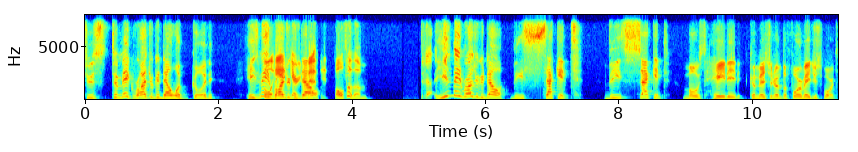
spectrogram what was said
to to make Roger Goodell look good? He's made oh, Roger Goodell Bettman, both of them. He's made Roger Goodell the second the second most hated commissioner of the four major sports.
